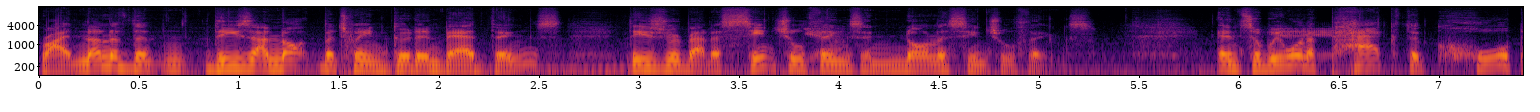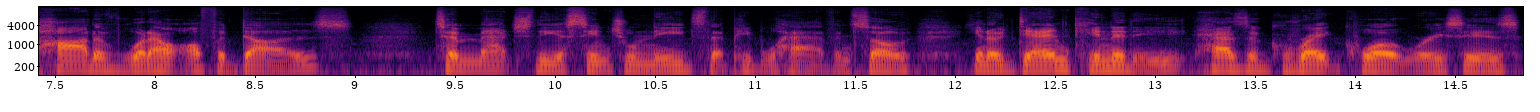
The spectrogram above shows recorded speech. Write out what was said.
right? None of them, these are not between good and bad things. These are about essential yeah. things and non essential things. And so we yeah, want to yeah. pack the core part of what our offer does to match the essential needs that people have. And so, you know, Dan Kennedy has a great quote where he says,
